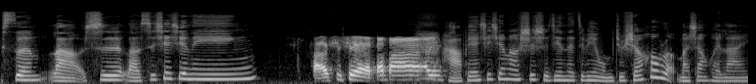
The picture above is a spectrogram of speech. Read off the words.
孙。老师，老师，谢谢您。好，谢谢，拜拜。好，非常谢谢老师，时间在这边，我们就稍后了，马上回来。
